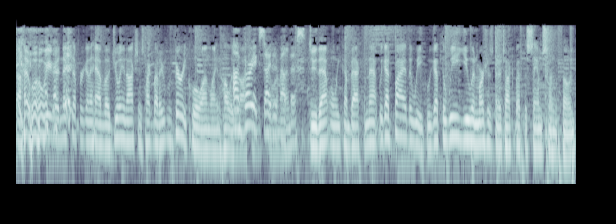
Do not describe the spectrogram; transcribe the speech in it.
uh, when we, uh, next up, we're going to have uh, Julien Auctions talk about a very cool online Hollywood. I'm very excited about on. this. Do that when we come back from that. We got buy of the week. We got the Wii U, and Marcia's going to talk about the Samsung phone.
